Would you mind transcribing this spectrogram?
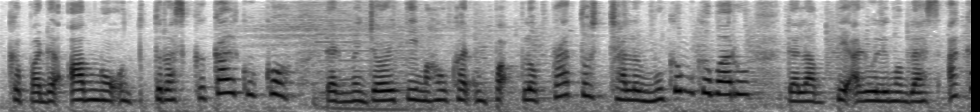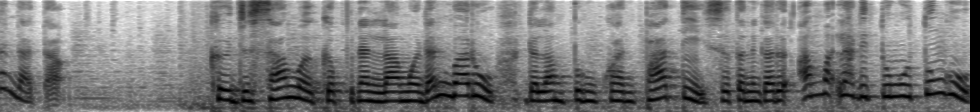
kepada AMNO untuk terus kekal kukuh dan majoriti mahukan 40% calon muka-muka baru dalam PRU 15 akan datang kerjasama kepunyaan lama dan baru dalam pengukuhan parti serta negara amatlah ditunggu-tunggu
